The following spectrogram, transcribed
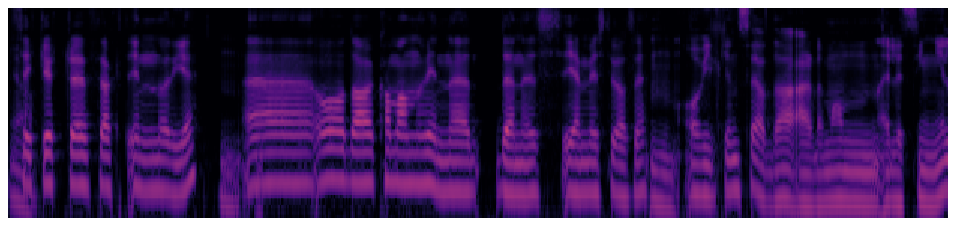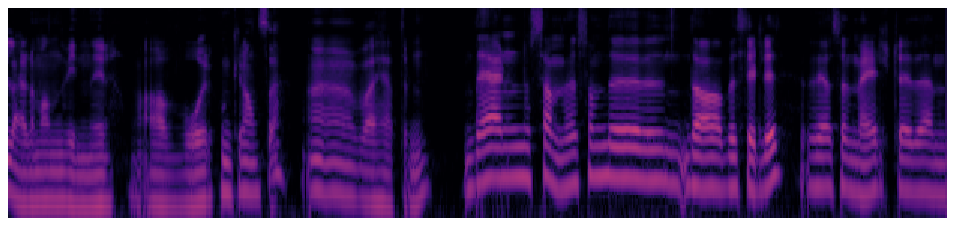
Ja. Sikkert uh, frakt innen Norge. Mm. Uh, og da kan man vinne Dennis hjem i stua si. Mm. Og hvilken CD er det man Eller singel er det man vinner av vår konkurranse? Uh, hva heter den? Det er den samme som du da bestiller ved å sende mail til den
